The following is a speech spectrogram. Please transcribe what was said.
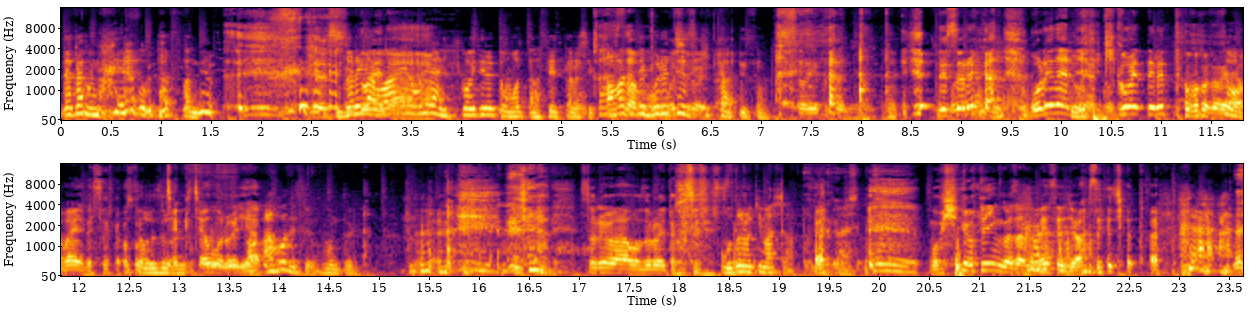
で多分マイラブ歌ってたんだよ。それがワイン俺らに聞こえてると思ったら焦ったらしい。慌てて面白いな。Bluetooth 切ったって言ってたもんそういうことね。でそれが 俺らに聞こえてるって思うのがやばいねそれ。そうそう。めちゃくちゃおもろいやあアホですよ本当にそれは驚いたことです。驚きました。驚きましたもうひよりんごさんのメッセージ忘れちゃった。なんだっ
